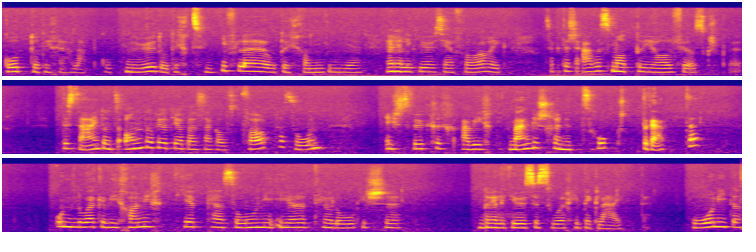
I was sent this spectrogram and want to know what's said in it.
Gott oder ich erlebe Gott nicht oder ich zweifle oder ich habe irgendwie eine religiöse Erfahrung. Ich sage, das ist auch ein Material für das Gespräch. Das eine. Und das andere würde ich aber sagen, als Pfarrperson ist es wirklich auch wichtig, manchmal können zurücktreten und schauen, wie kann ich diese Person in ihrer theologischen und religiösen Suche begleiten. Ohne, dass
